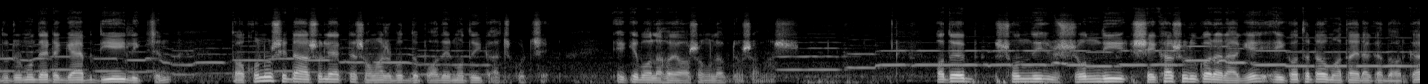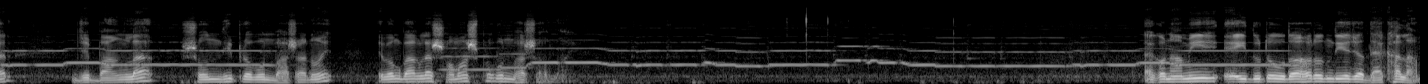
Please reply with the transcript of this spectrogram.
দুটোর মধ্যে একটা গ্যাপ দিয়েই লিখছেন, তখনও সেটা আসলে একটা সমাসবদ্ধ পদের মতোই কাজ করছে। একে বলা হয় অসংলগ্ন সমাস। অতএব সন্ধি সন্ধি শেখা শুরু করার আগে এই কথাটাও মাথায় রাখা দরকার যে বাংলা সন্ধিপ্রবণ ভাষা নয় এবং বাংলা সমাসপ্রবণ ভাষাও নয়। এখন আমি এই দুটো উদাহরণ দিয়ে যা দেখালাম,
